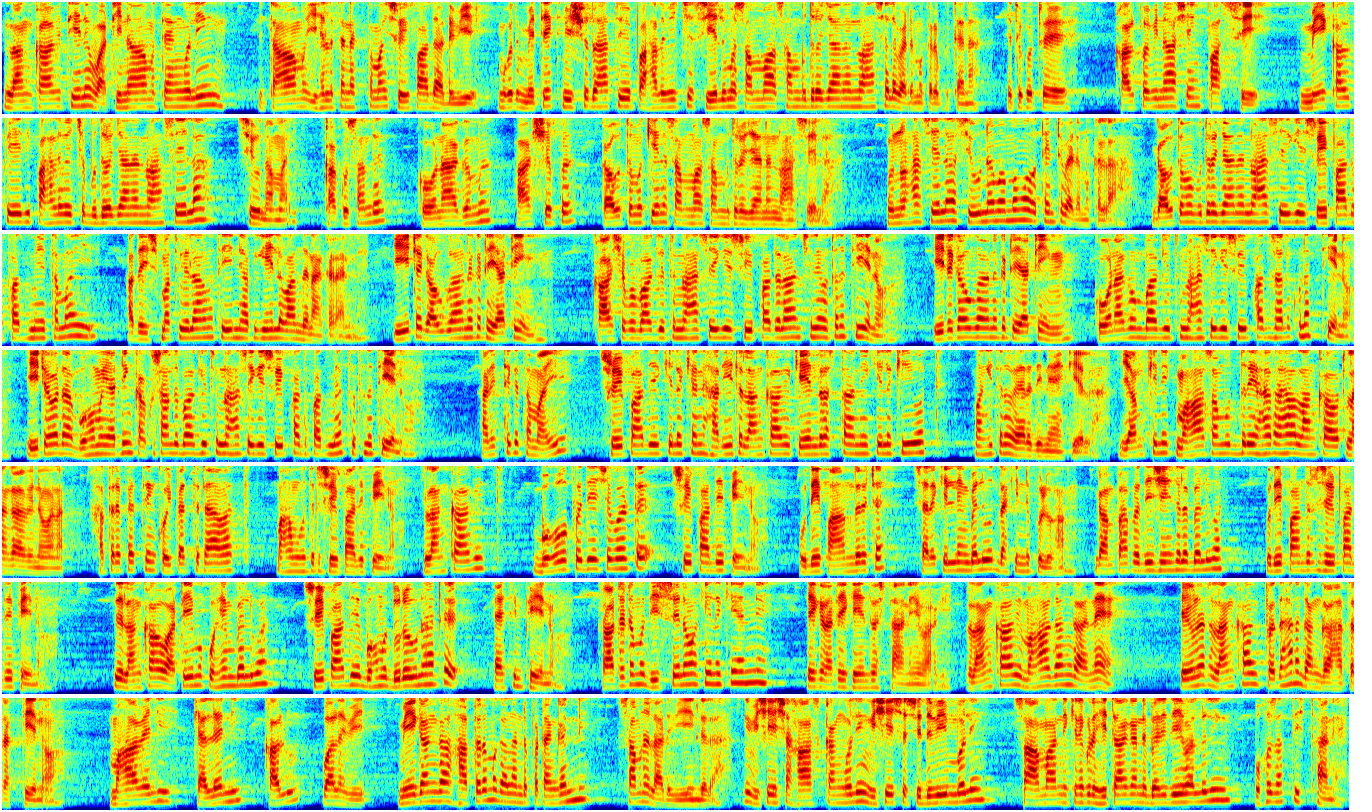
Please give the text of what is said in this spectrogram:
ලංකාවේ තියෙන වටිනාම තැන්වලින් ඉතාම ඉහළ තැනක් තමයි ශ්‍රීපාද අඩවිය. මොකද මෙතෙක් විශ්වධාතුවේ පහළ වෙච්ච සියලුම සම්මා සම්බුදුරජාණන් වහන්සේලා වැඩම කරපු තැන. එතකොට කල්ප විනාශයෙන් පස්සේ මේ කල්පයේදී පහළ වෙච්ච බුදුරජාණන් වහන්සේලා සිව් නමයි. කකුසඳ කෝනාගම ආශ්‍යප ගෞතම කියන සම්මා සම්බුදුරජාණන් වහන්සේලා. උන්වහන්සේලා සිව්නමම ඔතෙන්ට වැඩම කළා. ගෞතම බුදුරජාණන් වහන්සේගේ ශ්‍රීපාද පද්මය තමයි අද ඉස්මතු වෙලාම තියෙන අපි ගිහිල වන්දනා කරන්නේ. ඊට ගෞගානකට යටින් කාශ්‍යප භාග්‍යතුන් වහසේගේ ශ්‍රීපාද ලාංචනය ඔතන තියෙනවා. ඊට ගෞගානකට යටින් කෝනාගම් භාග්‍යතුන් වහසේගේ ශ්‍රීපාද සලකුණත් තියෙනවා. ඊට වඩා බොහොම යටින් කකුසන්ද භාග්‍යතුන් වහසේගේ ශ්‍රීපාද පද්මයක් ඔතන තියෙනවා. අනිත් එක තමයි ශ්‍රීපාදය කියලා කියන්නේ හරියට ලංකාවේ කේන්ද්‍රස්ථානය කියලා කිව්වොත් මං හිතනවා වැරදි නෑ කියලා. යම් කෙනෙක් මහා සමුද්‍රය හරහා ලංකාවට ළඟා වෙනවන. හතර පැත්තෙන් කොයි පැත්තට ආවත් මහමුදර ශ්‍රීපාදි පේනවා. ලංකාවෙත් බොහෝ ප්‍රදේශවලට ශ්‍රීපාදය පේනවා. උදේ පාන්දරට සැලකිල්ලෙන් බැලුවත් දකින්න පුළුවන්. ගම්පා ප්‍රදේශයහිතල බැලුවත් උදේ පාන්දරට ශ්‍රීපාදය පේනවා. ඉ ලංකාව වටේම කොහෙම් බැලුවත් ශ්‍රීපාදය බොහොම දුරවුණට ඇතින් පේනවා. රටටම දිස්වෙනවා කියලා කියන්නේ ඒක රටේ කේන්ද්‍රස්ථානය වගේ. ලංකාවේ මහාගංගා නෑ. එවනට ලංකාව ප්‍රධාන ගංගා හතරක් තියෙනවා. මහාවැලි කැලැනි කලු වලවී. මේ ගංගා හතරම ගලන්ඩ පටන්ගන්නේ සමන ලඩවී ඉඳලා. විශේෂ හාස්කං වලින් විශේෂ සිදුවීම් වලින් සාමාන්‍ය කෙනෙකුට හිතාගන්න බැරි දේවල් වලින් බොහෝ සත්තිස්ථානය.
